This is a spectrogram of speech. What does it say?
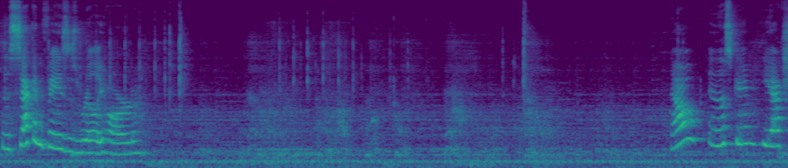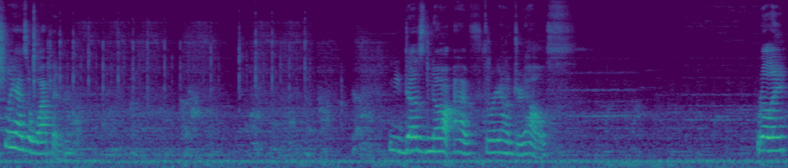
The second phase is really hard. Now, in this game, he actually has a weapon. And he does not have 300 health. Really?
